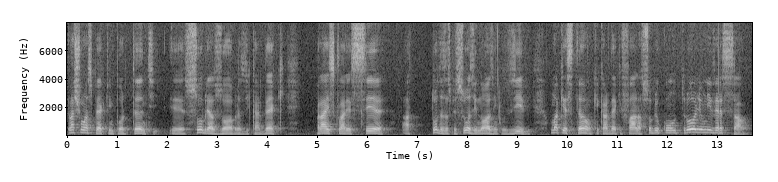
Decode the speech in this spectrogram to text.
eu acho um aspecto importante é, sobre as obras de Kardec para esclarecer a todas as pessoas, e nós inclusive, uma questão que Kardec fala sobre o controle universal.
